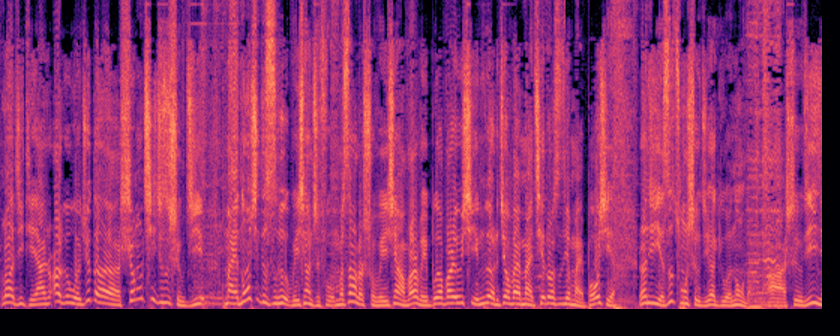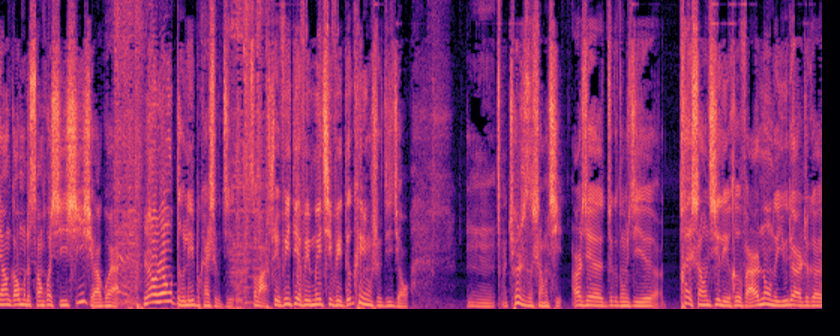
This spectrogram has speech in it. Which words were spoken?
浪迹天涯说：“二哥，我觉得生气就是手机买东西的时候微信支付，没上了刷微信，玩微博，玩游戏，饿了叫外卖。前段时间买保险，人家也是从手机上给我弄的啊。手机已经跟我们的生活息息相关，人人都离不开手机，是吧？水费、电费、煤气费都可以用手机交。嗯，确实是生气，而且这个东西太生气了以后，反而弄得有点这个，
